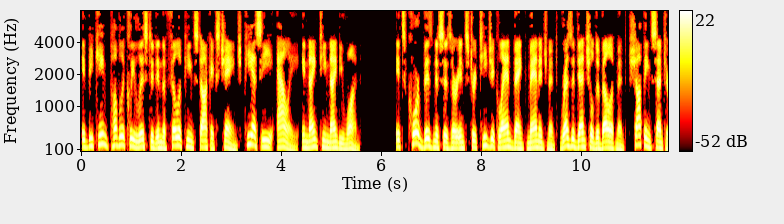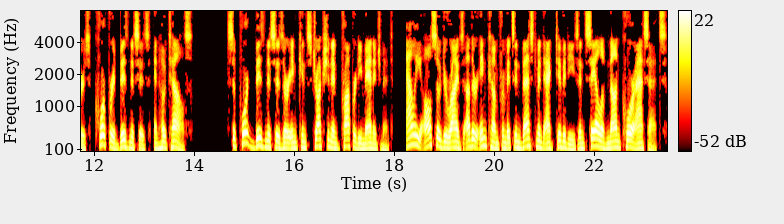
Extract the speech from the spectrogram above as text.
It became publicly listed in the Philippine Stock Exchange PSE, in 1991. Its core businesses are in strategic land bank management, residential development, shopping centers, corporate businesses, and hotels. Support businesses are in construction and property management. ALI also derives other income from its investment activities and sale of non-core assets.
